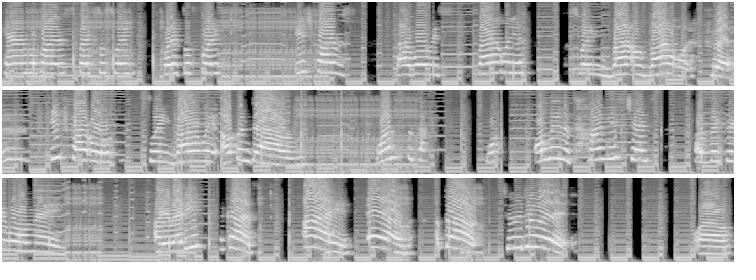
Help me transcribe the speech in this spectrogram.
Cannons will fire, spikes will swing, blades will slice. Each time that will be violently swing violently. Each part will swing violently up and down. Once the only the tiniest chance of victory will remain. Are you ready? Because I am about to do it! Wow.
